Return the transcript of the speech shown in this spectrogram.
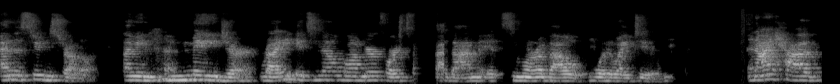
And the students struggle. I mean, major, right? It's no longer forced by them. It's more about what do I do? And I have,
